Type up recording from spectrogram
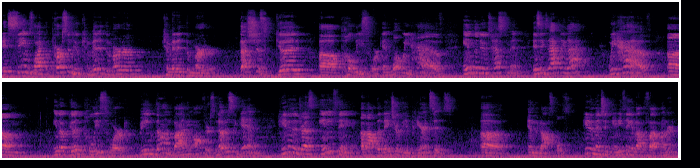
It seems like the person who committed the murder committed the murder. That's just good uh, police work. And what we have in the New Testament is exactly that. We have, um, you know, good police work being done by the authors. Notice again, he didn't address anything about the nature of the appearances uh, in the Gospels. He didn't mention anything about the 500.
